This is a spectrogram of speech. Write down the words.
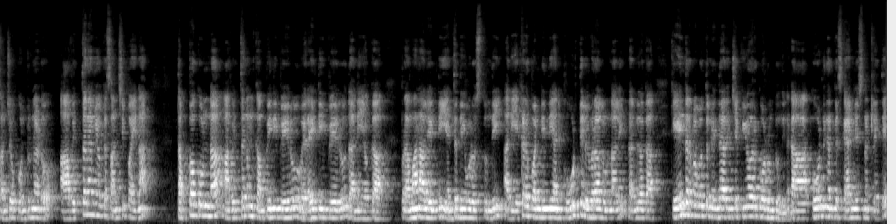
సంచో కొంటున్నాడో ఆ విత్తనం యొక్క సంచి పైన తప్పకుండా ఆ విత్తనం కంపెనీ పేరు వెరైటీ పేరు దాని యొక్క ప్రమాణాలు ఏంటి ఎంత దిగుబడి వస్తుంది అది ఎక్కడ పండింది అని పూర్తి వివరాలు ఉండాలి. దాని మీద ఒక కేంద్ర ప్రభుత్వం నిర్ధారించే క్యూఆర్ కోడ్ ఉంటుంది. అంటే ఆ కోడ్ కనుక స్కాన్ చేసినట్లయితే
